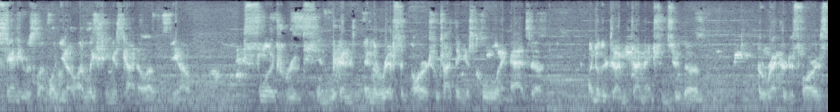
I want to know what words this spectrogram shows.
Sammy was like, well, you know, unleashing his kind of, you know, sludge roots in within in the riffs and parts, which I think is cool, and it adds a another dim- dimension to the the record as far as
